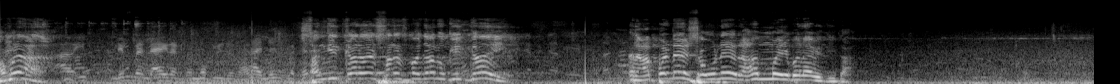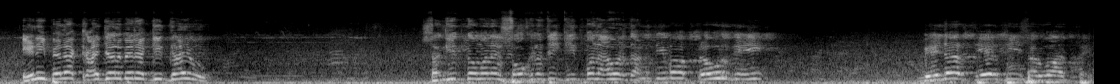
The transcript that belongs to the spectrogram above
હમણાં? સંગીતકારોએ સરસ મજાનું ગીત ગાઈ અને આપણને સૌને રામમય બનાવી દીધા. એની પહેલા કાજલબેને ગીત ગાયું. સંગીતનો મને શોખ નથી ગીત મને આવડતા નથી. પ્રવૃત્તિ બે હજાર તેરથી શરૂઆત થઈ.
